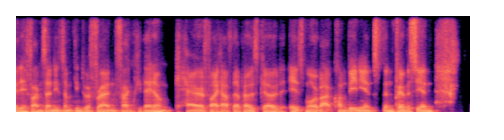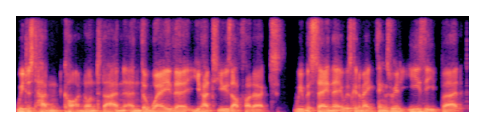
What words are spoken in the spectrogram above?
But if I'm sending something to a friend, frankly, they don't care if I have their postcode. It's more about convenience than privacy. And we just hadn't cottoned onto that. And, and the way that you had to use our product, we were saying that it was going to make things really easy, but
